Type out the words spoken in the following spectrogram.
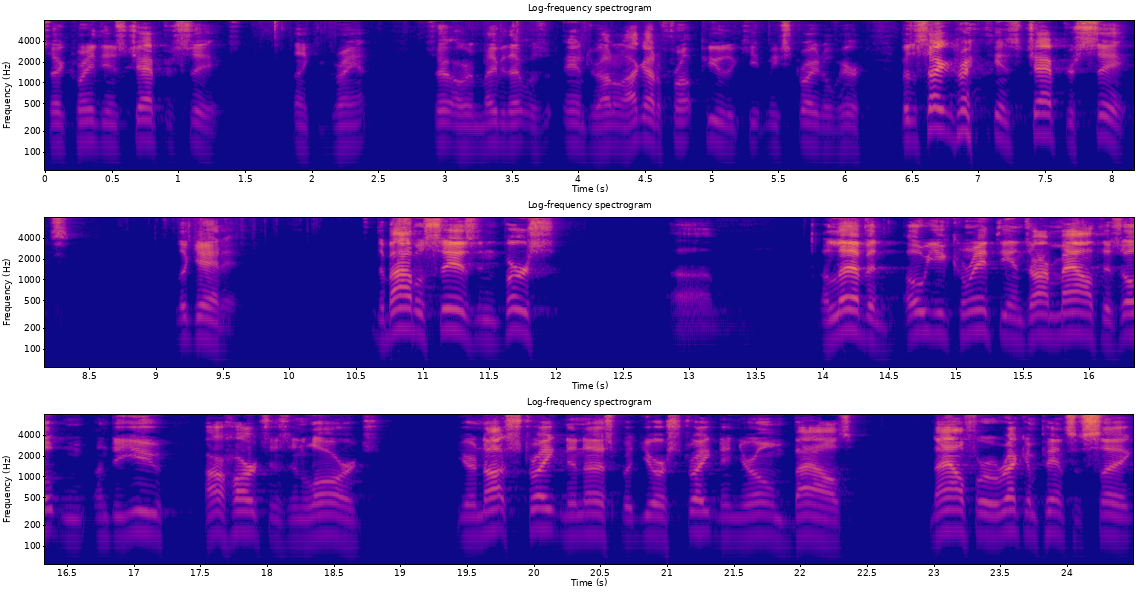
2 Corinthians chapter 6. Thank you, Grant. So, or maybe that was Andrew. I don't know. I got a front pew to keep me straight over here. But the Second Corinthians chapter 6, look at it. The Bible says in verse um, 11, O ye Corinthians, our mouth is open unto you, our hearts is enlarged. You're not straightening us, but you're straightening your own bowels. Now, for a recompense's sake,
